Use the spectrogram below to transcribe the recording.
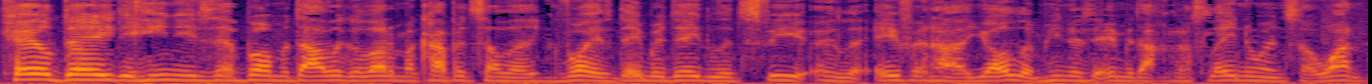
Kael day a lot of ala day litzvi ele efer ha hinas emedach raslenu and so on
